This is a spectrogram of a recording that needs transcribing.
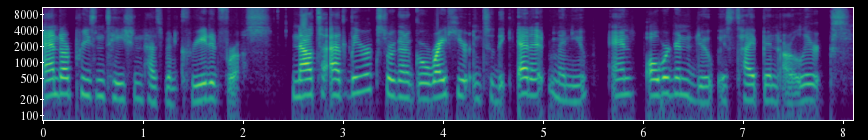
and our presentation has been created for us. Now to add lyrics, we're going to go right here into the edit menu, and all we're going to do is type in our lyrics.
